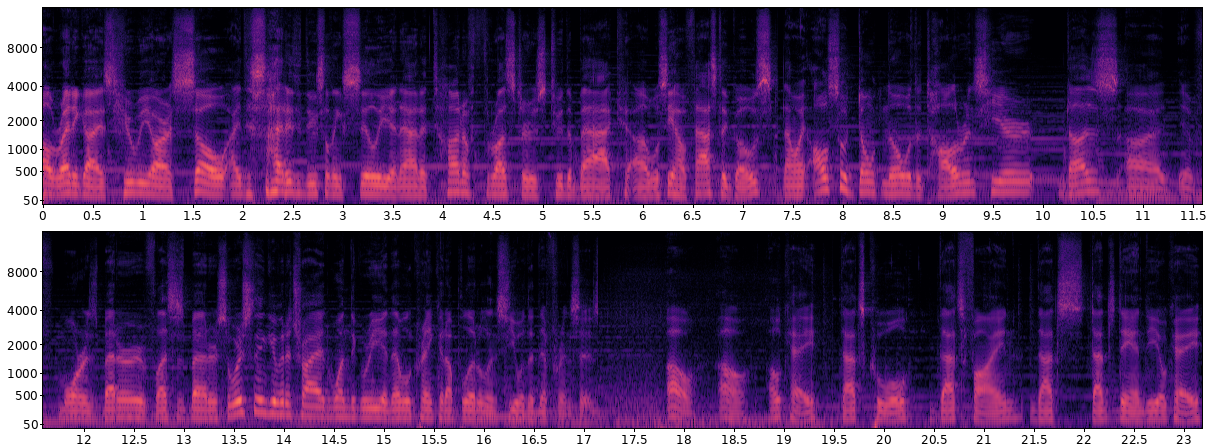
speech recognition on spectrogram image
Alrighty guys, here we are. So, I decided to do something silly and add a ton of thrusters to the back. Uh, we'll see how fast it goes. Now, I also don't know what the tolerance here does. Uh, if more is better, if less is better. So we're just going to give it a try at 1 degree and then we'll crank it up a little and see what the difference is. Oh, oh, okay. That's cool. That's fine. That's that's dandy. Okay.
